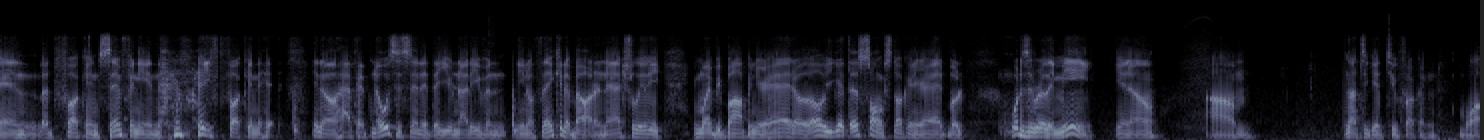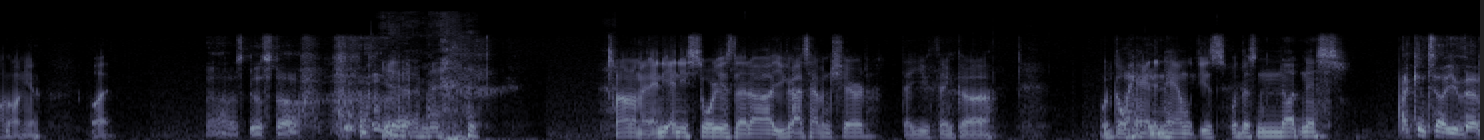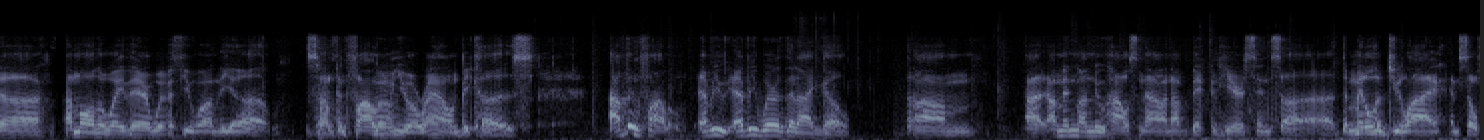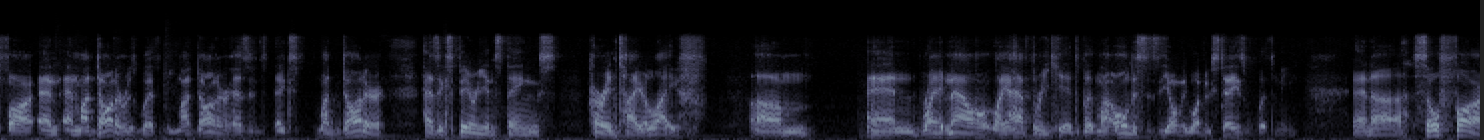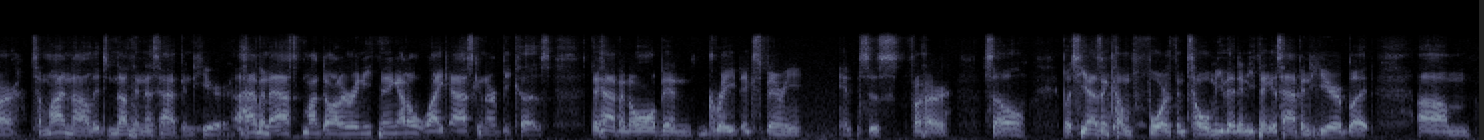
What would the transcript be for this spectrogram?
and that fucking symphony and there may fucking you know have hypnosis in it that you're not even you know thinking about and naturally you might be bopping your head or oh you get this song stuck in your head but what does it really mean you know um not to get too fucking wild on you but oh, that's good stuff yeah man I don't know, man. Any any stories that uh, you guys haven't shared that you think uh, would go hand in hand with these with this nutness? I can tell you that uh, I'm all the way there with you on the uh, something following you around because I've been followed every everywhere that I go. Um, I, am in my new house now, and I've been here since uh, the middle of July, and so far, and and my daughter is with me. My daughter has ex- my daughter has experienced things her entire life. Um, and right now, like I have three kids, but my oldest is the only one who stays with me. And uh, so far, to my knowledge, nothing has happened here. I haven't asked my daughter anything. I don't like asking her because they haven't all been great experiences for her. So, but she hasn't come forth and told me that anything has happened here. But um,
